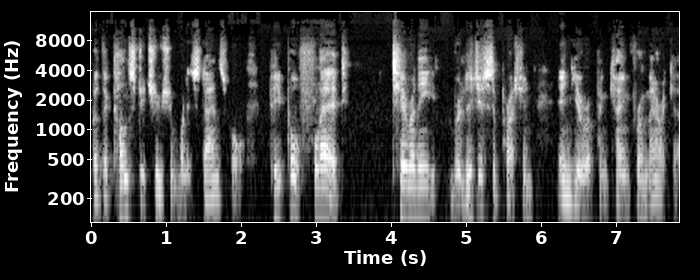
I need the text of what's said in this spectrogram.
But the Constitution, what it stands for, people fled tyranny, religious suppression in Europe and came for America.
